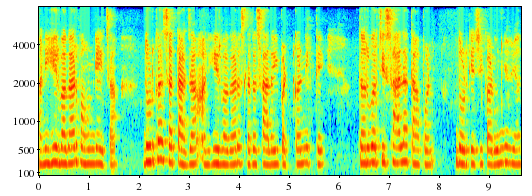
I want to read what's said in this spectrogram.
आणि हिरवागार पाहून घ्यायचा. दोडका असा ताजा आणि हिरवागार असला तर सालही पटकन निघते. तर वरची साल आता आपण दोडक्याची काढून घेऊयात.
